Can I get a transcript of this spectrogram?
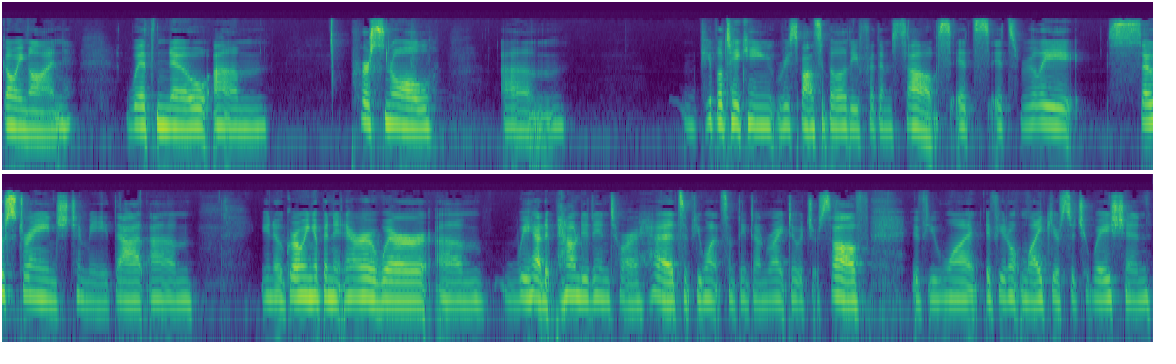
going on with no um, personal um, people taking responsibility for themselves. It's it's really so strange to me that um, you know, growing up in an era where um, we had it pounded into our heads: if you want something done right, do it yourself. If you want, if you don't like your situation,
